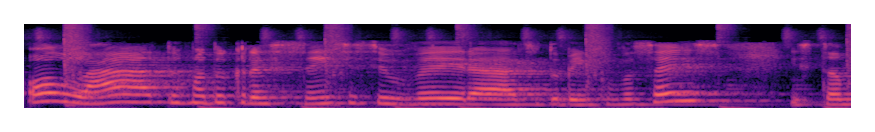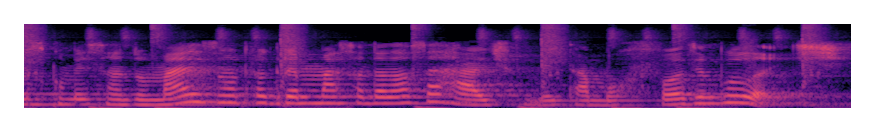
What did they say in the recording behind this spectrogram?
Olá, turma do Crescente Silveira, tudo bem com vocês? Estamos começando mais uma programação da nossa rádio, Metamorfose Ambulante.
